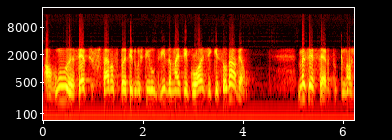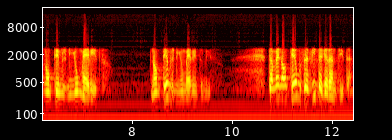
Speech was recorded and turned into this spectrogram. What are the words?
Alguns, certos, esforçaram-se para ter um estilo de vida mais ecológico e saudável. Mas é certo que nós não temos nenhum mérito. Não temos nenhum mérito nisso. Também não temos a vida garantida.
